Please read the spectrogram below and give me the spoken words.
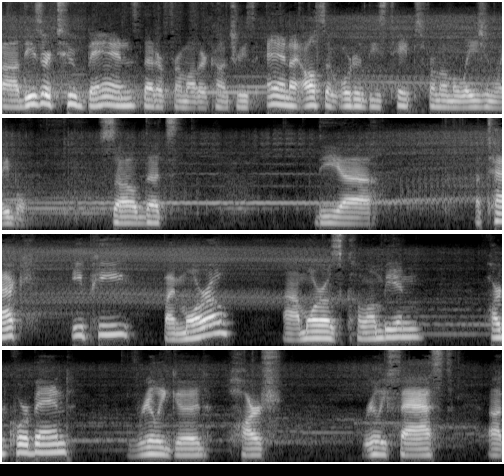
Uh, these are two bands that are from other countries, and I also ordered these tapes from a Malaysian label. So that's the uh, Attack EP by Muro. Uh, Muro's Colombian hardcore band. Really good, harsh, really fast. Uh,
